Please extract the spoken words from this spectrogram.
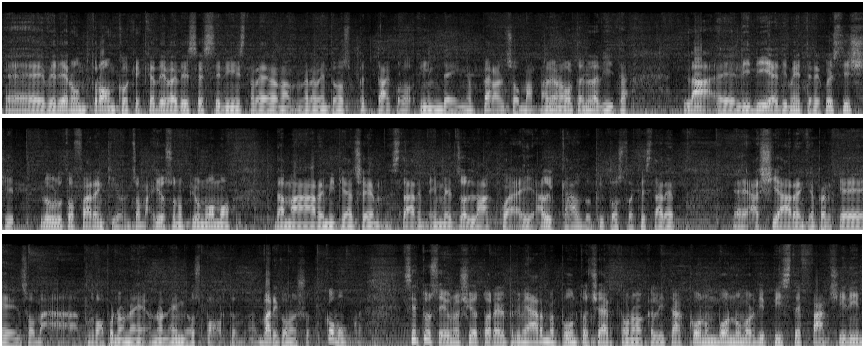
eh, vedere un tronco che cadeva a destra e a sinistra era una, veramente uno spettacolo indegno. Però, insomma, almeno una volta nella vita la, eh, l'idea di mettere questi sci l'ho voluto fare anch'io. Insomma, io sono più un uomo da mare, mi piace stare in mezzo all'acqua e al caldo piuttosto che stare eh, a sciare anche perché insomma purtroppo non è, non è, il mio sport, va riconosciuto. Comunque, se tu sei uno sciatore delle prime armi, appunto cerca una località con un buon numero di piste facili.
